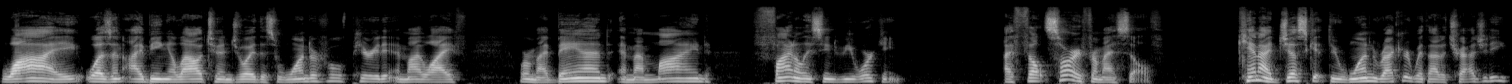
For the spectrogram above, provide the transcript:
Why wasn't I being allowed to enjoy this wonderful period in my life where my band and my mind finally seemed to be working? I felt sorry for myself. Can I just get through one record without a tragedy?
